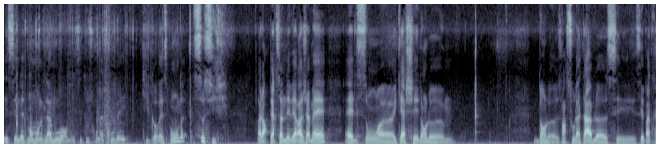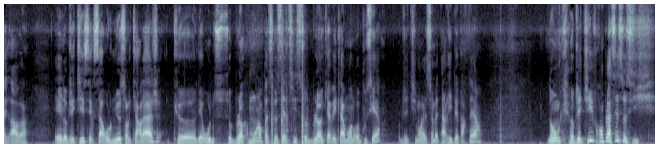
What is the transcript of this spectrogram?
et c'est nettement moins de l'amour, mais c'est tout ce qu'on a trouvé qui correspondent, ceci. Alors personne ne les verra jamais. Elles sont euh, cachées dans le, dans le, enfin, sous la table. C'est pas très grave. Et l'objectif, c'est que ça roule mieux sur le carrelage, que les roues se bloquent moins parce que celles-ci se bloquent avec la moindre poussière. Objectivement, elles se mettent à riper par terre. Donc, objectif, remplacer ceci.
